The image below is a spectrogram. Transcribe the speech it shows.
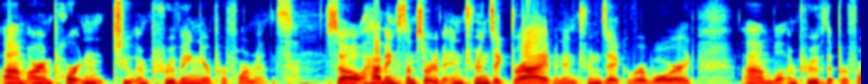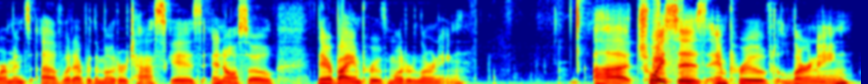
um, are important to improving your performance. So, having some sort of intrinsic drive and intrinsic reward um, will improve the performance of whatever the motor task is and also thereby improve motor learning. Uh, choices improved learning.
